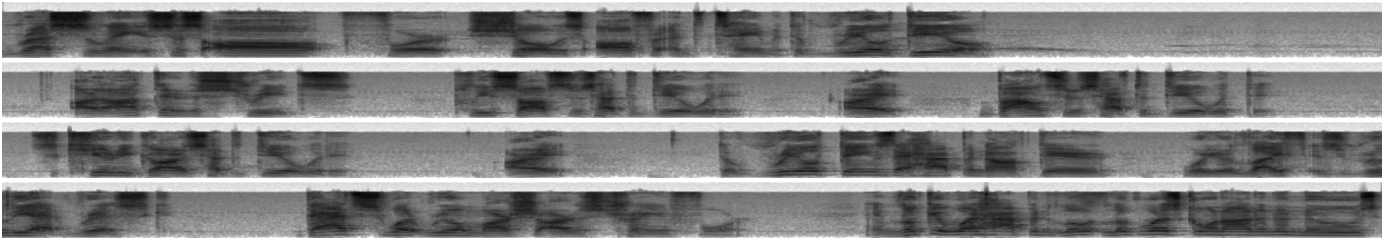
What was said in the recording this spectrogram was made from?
wrestling, it's just all for show. It's all for entertainment. The real deal are out there in the streets. Police officers have to deal with it. Alright? Bouncers have to deal with it. Security guards have to deal with it. Alright? The real things that happen out there where your life is really at risk. That's what real martial artists train for. And look at what happened. Look, look what's going on in the news.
